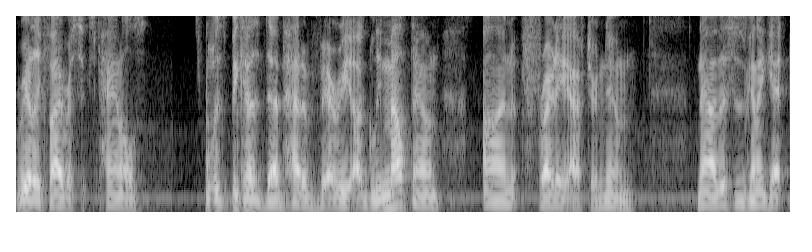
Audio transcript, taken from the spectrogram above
really five or six panels, was because Deb had a very ugly meltdown on Friday afternoon. Now, this is going to get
